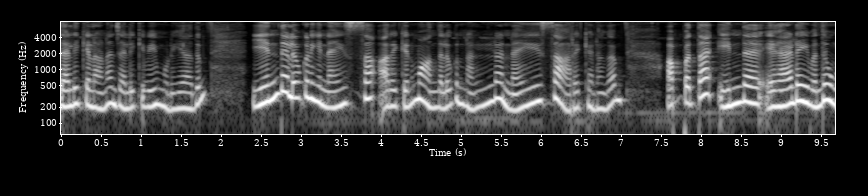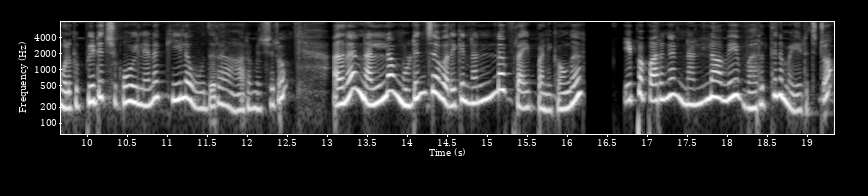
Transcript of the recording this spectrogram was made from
ஜலிக்கலாம்னா ஜலிக்கவே முடியாது. எந்த அளவுக்கு நீங்கள் நைஸாக அரைக்கணுமோ அந்தளவுக்கு நல்லா நைஸாக அரைக்கணுங்க. அப்போ தான் இந்த ஆடை வந்து உங்களுக்கு பிடிச்சிக்கும் இல்லைன்னா கீழே உதிர ஆரம்பிச்சிடும் அதனால் நல்லா முடிஞ்ச வரைக்கும் நல்லா ஃப்ரை பண்ணிக்கோங்க. இப்போ பாருங்கள் நல்லாவே வறுத்து நம்ம எடுத்துட்டோம்.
